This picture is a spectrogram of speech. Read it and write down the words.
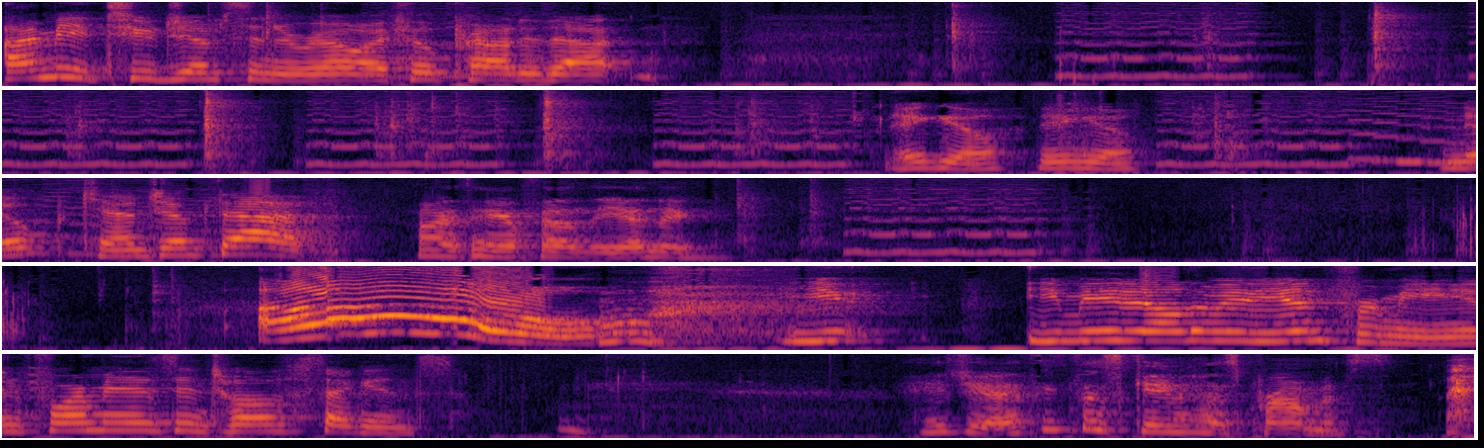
I made two jumps in a row. I feel proud of that. There you go. There you go. Nope, can't jump that. Oh, I think I found the ending. Oh! You you made it all the way to the end for me in four minutes and twelve seconds. AJ, I think this game has promise.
